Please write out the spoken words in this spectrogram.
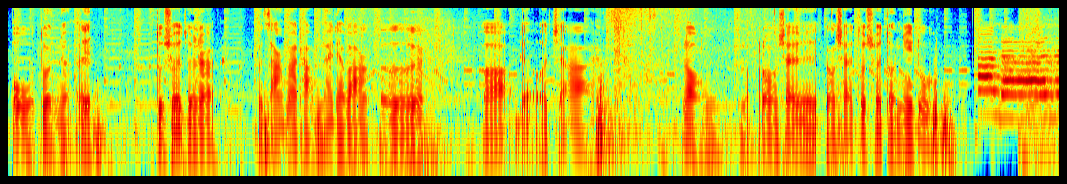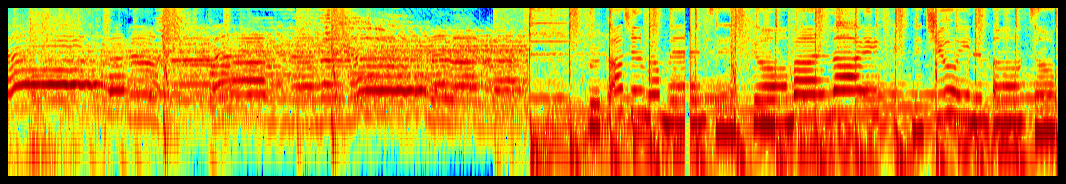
โปรตัวนี้เอ้ยตัวช่วยตัวนี้มันสามารถทำอะไรได้บ้างเออก็เดี๋ยวจะลองลองลองใช้ลองใช้ตัวช่วยตัวนี้ดู Forgotten romantic, you're my life. Met you in an autumn,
